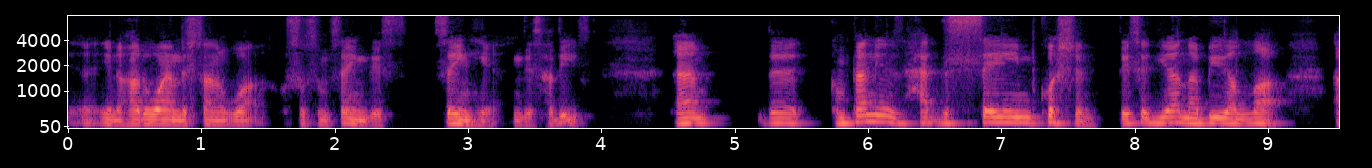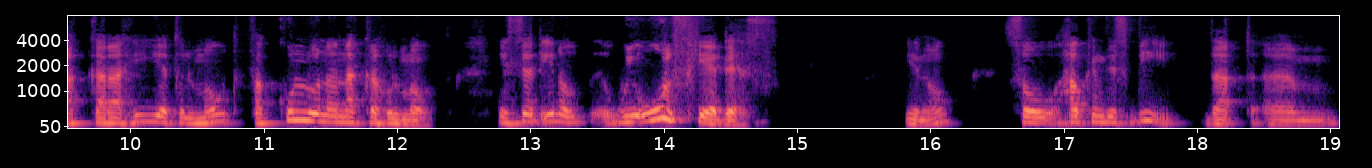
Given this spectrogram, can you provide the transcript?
uh, you know, how do I understand what so I'm saying this, saying here in this hadith? Um, the companions had the same question. They said, "Ya Nabi Allah, akarahiyatul maut, fakulluna nakrahul maut." He said, you know, we all fear death, you know. So how can this be that, um,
